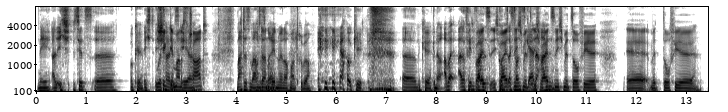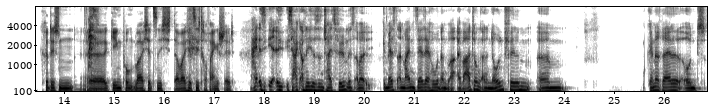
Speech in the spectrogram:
nee, also ich bis jetzt äh, Okay, ich, ich schicke dir mal das Chart. Mach das mal. Und dann mal. reden wir nochmal drüber. ja, okay. Ähm, okay. Genau, aber auf jeden ich Fall. Jetzt, ich war, jetzt nicht, mit, ich war jetzt nicht mit so viel, äh, mit so viel kritischen äh, Gegenpunkten war ich jetzt nicht, da war ich jetzt nicht drauf eingestellt. Nein, es, ich sage auch nicht, dass es ein scheiß Film ist, aber gemessen an meinen sehr, sehr hohen Erwartungen an einen Nolan-Film ähm, generell und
